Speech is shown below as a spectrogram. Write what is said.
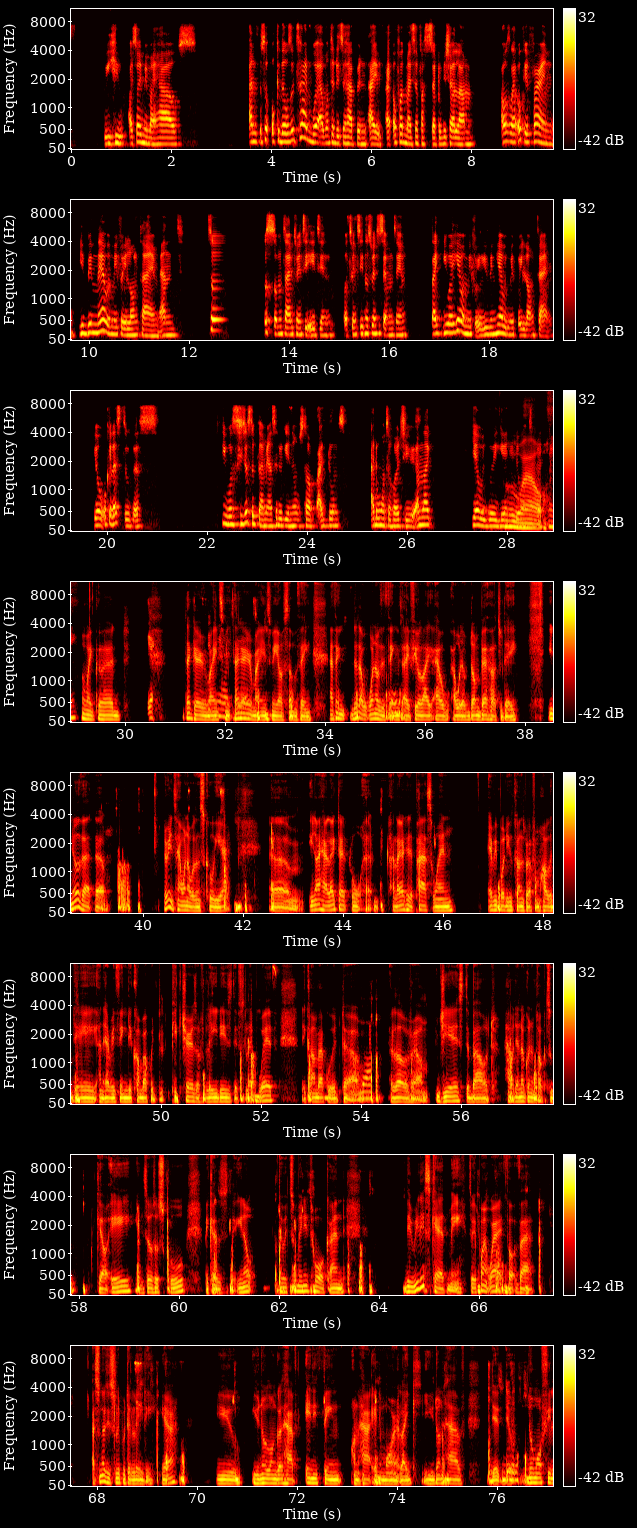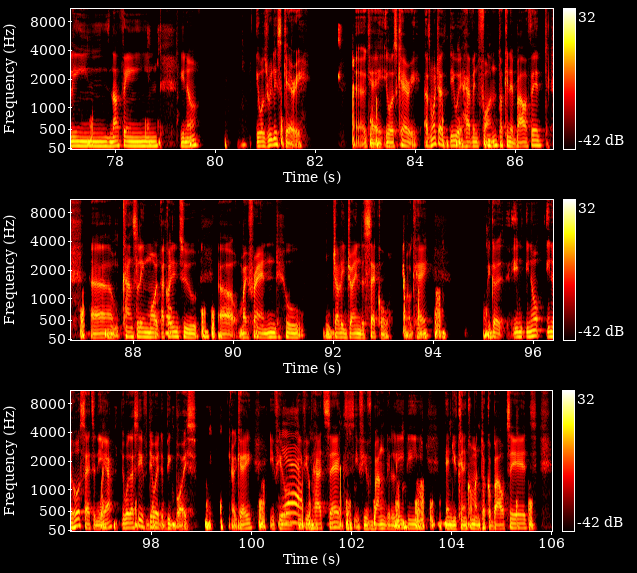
We he, I saw him in my house, and so okay, there was a time where I wanted it to happen. I I offered myself as a sacrificial lamb. I was like, okay, fine. You've been there with me for a long time, and so sometime 2018 or 20 no 2017 it's like you were here with me for you've been here with me for a long time yo okay let's do this he was he just looked at me and said okay no stop i don't i don't want to hurt you i'm like here we go again you Oh, don't wow. want to hurt me Oh my god. Yeah. That guy reminds me. That guy reminds me of something. I think those are one of the things I feel like I, I would have done better today. You know that um, during the time when I was in school, yeah, um, you know, I highlighted uh, highlighted the past when everybody who comes back from holiday and everything, they come back with pictures of ladies they've slept with. They come back with um, Yeah. a lot of um, gist about how they're not going to talk to girl A in social school because you know there were too many talk and they really scared me to a point where I thought that as soon as you sleep with a lady, yeah, you you no longer have anything on her anymore. Like you don't have no more feelings, nothing. You know, it was really scary. Okay, it was scary. As much as they were having fun talking about it, um, canceling more. According to uh, my friend who jolly joined the circle. Okay, because in you know in the whole setting, yeah, it was as if they were the big boys. Okay, if you Yeah. if you've had sex, if you've banged a lady, and you can come and talk about it,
